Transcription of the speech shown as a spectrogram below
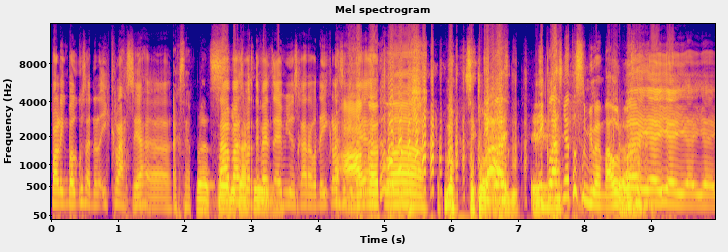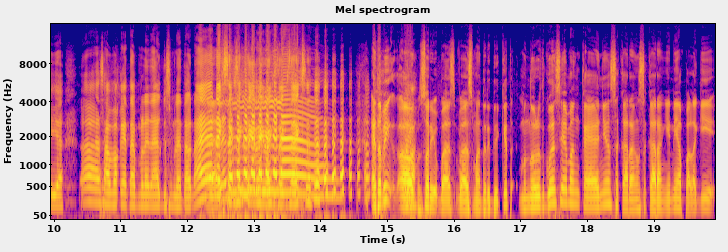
paling bagus adalah ikhlas ya. Eh, Accept. Betul, sama dikasih. seperti fans MU sekarang udah ikhlas sih kita ya. Lah. Loh, Situ ikhlas, lagi. ikhlasnya tuh 9 tahun. Wah, iya iya iya iya iya. Ah, sama kayak timeline Agus 9 tahun. Eh, next next next next next next. next. Eh tapi uh, sorry bahas bahas Madrid dikit. Menurut gue sih emang kayaknya sekarang sekarang ini apalagi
